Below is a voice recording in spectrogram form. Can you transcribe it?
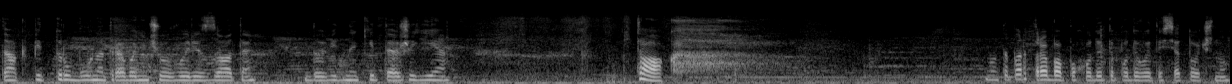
Так, під трубу не треба нічого вирізати. Довідники теж є. Так. Ну, тепер треба походити, подивитися точно.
